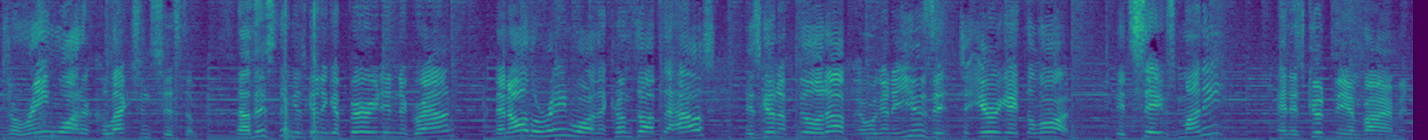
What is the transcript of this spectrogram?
is a rainwater collection system. Now this thing is going to get buried in the ground. Then all the rainwater that comes off the house is going to fill it up, and we're going to use it to irrigate the lawn. It saves money, and it's good for the environment.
